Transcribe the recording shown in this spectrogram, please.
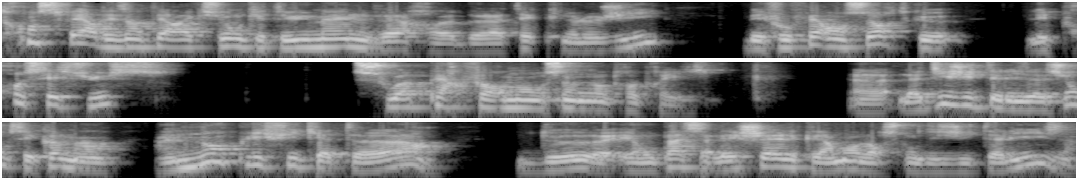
transfert des interactions qui étaient humaines vers euh, de la technologie, mais il faut faire en sorte que les processus soient performants au sein de l'entreprise. Euh, la digitalisation, c'est comme un, amplificateur de, et on passe à l'échelle clairement lorsqu'on digitalise.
